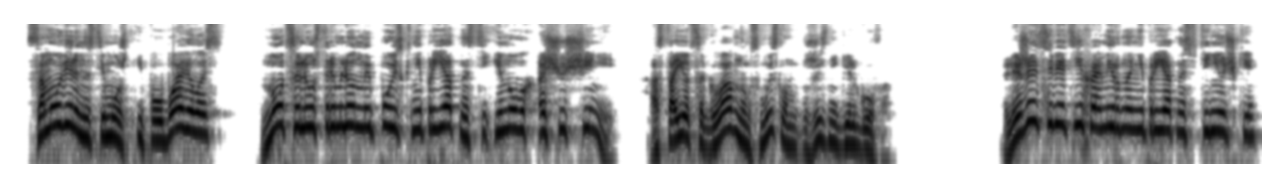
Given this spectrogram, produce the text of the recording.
Самоуверенности, может, и поубавилось, но целеустремленный поиск неприятностей и новых ощущений остается главным смыслом жизни Гильгофа. Лежит себе тихо, мирно неприятность в тенечке,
